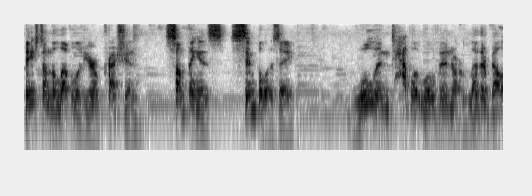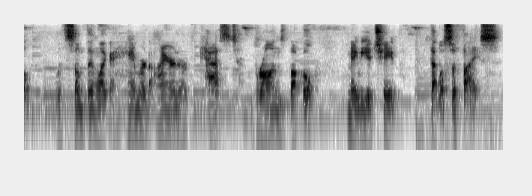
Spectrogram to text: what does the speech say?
based on the level of your impression, something as simple as a woolen tablet woven or leather belt with something like a hammered iron or cast bronze buckle, maybe a chape, that'll suffice.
